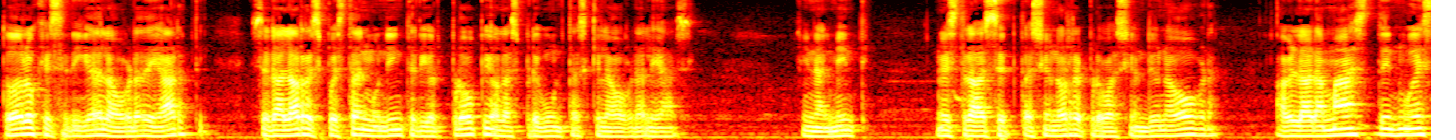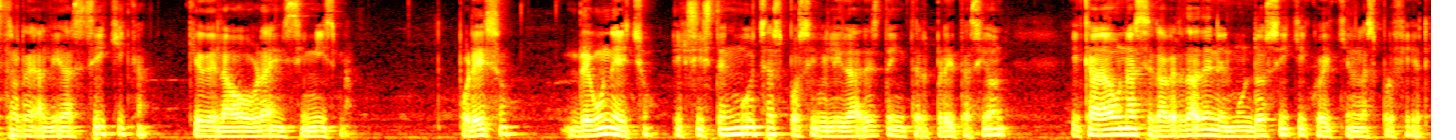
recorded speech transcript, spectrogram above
todo lo que se diga de la obra de arte será la respuesta del mundo interior propio a las preguntas que la obra le hace. Finalmente, nuestra aceptación o reprobación de una obra hablará más de nuestra realidad psíquica que de la obra en sí misma. Por eso, de un hecho existen muchas posibilidades de interpretación y cada una será verdad en el mundo psíquico de quien las profiere.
